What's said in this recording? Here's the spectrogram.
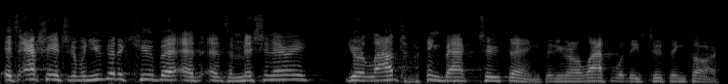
it's actually interesting, when you go to Cuba as, as a missionary, you're allowed to bring back two things, and you're going to laugh at what these two things are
